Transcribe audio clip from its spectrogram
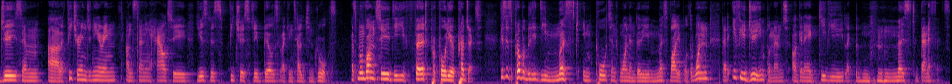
do some uh, like feature engineering, understanding how to use these features to build like intelligent rules. Let's move on to the third portfolio project. This is probably the most important one and the most valuable. The one that if you do implement are going to give you like the most benefits.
